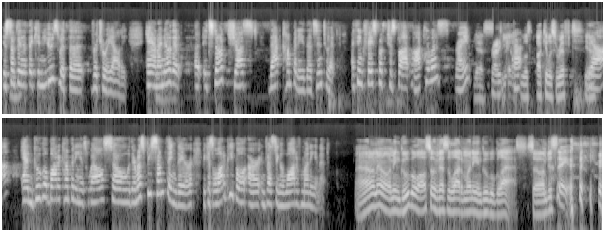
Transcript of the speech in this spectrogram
is something that they can use with the virtual reality, and I know that uh, it's not just that company that's into it. I think Facebook just bought Oculus, right? Yes. Right. Yeah. Uh, Oculus, Oculus Rift. Yeah. And Google bought a company as well, so there must be something there because a lot of people are investing a lot of money in it. I don't know. I mean, Google also invested a lot of money in Google Glass, so I'm just saying. you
